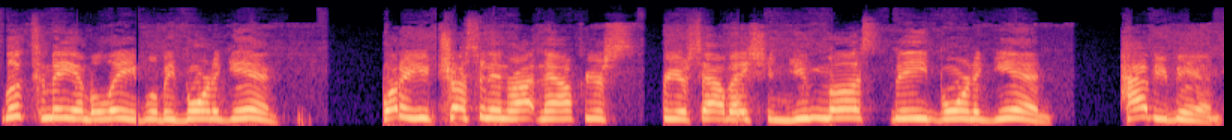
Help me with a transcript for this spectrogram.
look to me and believe will be born again. What are you trusting in right now for your, for your salvation? You must be born again. Have you been?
